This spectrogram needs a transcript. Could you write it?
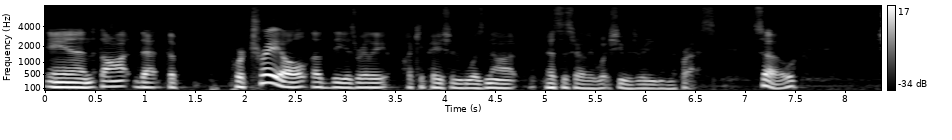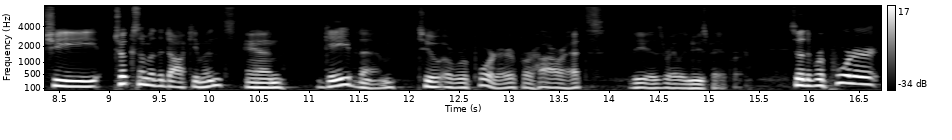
and thought that the portrayal of the Israeli occupation was not necessarily what she was reading in the press. So she took some of the documents and gave them to a reporter for Haaretz, the Israeli newspaper. So the reporter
